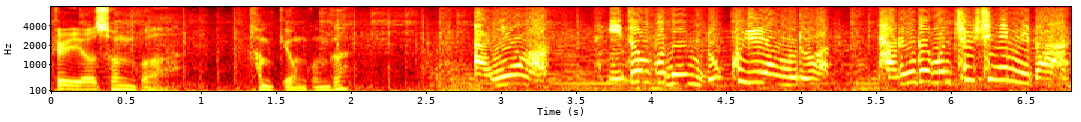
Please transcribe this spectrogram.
그 여성과 함께 온 건가? 아니요. 이전 분은 로쿠 유양으로 다른 가문 출신입니다.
